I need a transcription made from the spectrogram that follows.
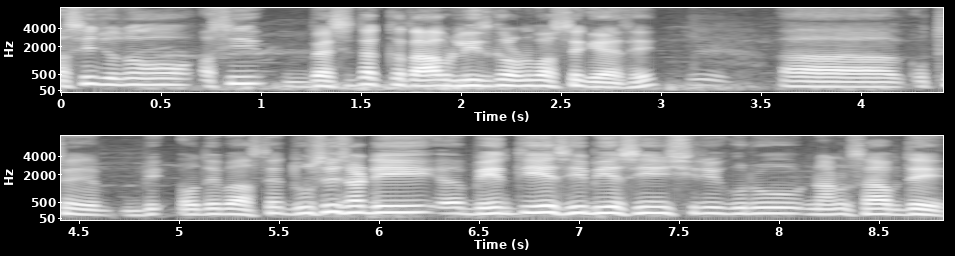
ਅਸੀਂ ਜਦੋਂ ਅਸੀਂ ਵੈਸੇ ਤਾਂ ਕਿਤਾਬ ਰਿਲੀਜ਼ ਕਰਾਉਣ ਵਾਸਤੇ ਗਏ ਸੀ। ਉੱਥੇ ਵੀ- ਉਹਦੇ ਵਾਸਤੇ। ਦੂਸਰੀ ਸਾਡੀ ਬੇਨਤੀ ਇਹ ਸੀ ਵੀ ਅਸੀਂ ਸ੍ਰੀ ਗੁਰੂ ਨਾਨਕ ਸਾਹਿਬ ਦੇ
